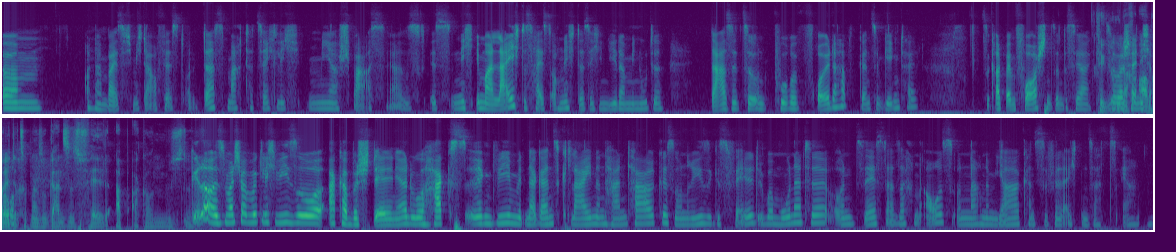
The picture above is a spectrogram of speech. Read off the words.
Ähm, und dann beiße ich mich da auch fest. Und das macht tatsächlich mir Spaß. Ja, also es ist nicht immer leicht. Das heißt auch nicht, dass ich in jeder Minute da sitze und pure Freude habe. Ganz im Gegenteil. Also gerade beim Forschen sind es ja, Klingt nach wahrscheinlich Arbeit, auch. als ob man so ein ganzes Feld abackern müsste. Genau, es ist manchmal wirklich wie so Acker bestellen, ja. Du hackst irgendwie mit einer ganz kleinen Handharke so ein riesiges Feld über Monate und säst da Sachen aus und nach einem Jahr kannst du vielleicht einen Satz ernten.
